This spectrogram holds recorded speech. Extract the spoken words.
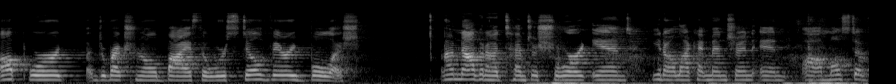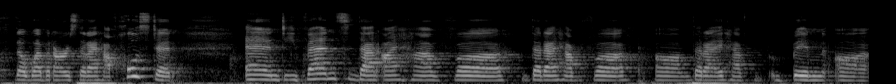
upward directional bias. So we're still very bullish. I'm not going to attempt a short and, you know, like I mentioned in uh, most of the webinars that I have hosted, and events that I have uh, that I have uh, uh, that I have been uh, uh,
